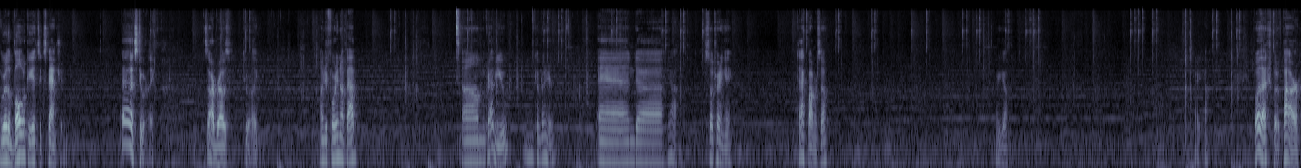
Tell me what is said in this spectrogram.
We're the bulwark against expansion. Eh, it's too early. Sorry, bros. Too early. 140, not bad. Um, grab you. Come down here. And, uh, yeah. Still training, hey? Attack bombers, though. There you go. There you go. Both actually put a power.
